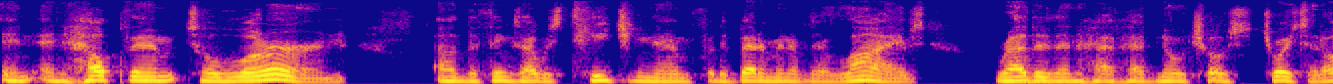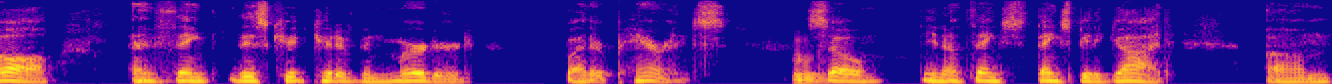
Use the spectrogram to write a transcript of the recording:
and and help them to learn uh, the things I was teaching them for the betterment of their lives, rather than have had no choice choice at all, and think this kid could have been murdered by their parents. Mm. So you know, thanks thanks be to God. Um,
